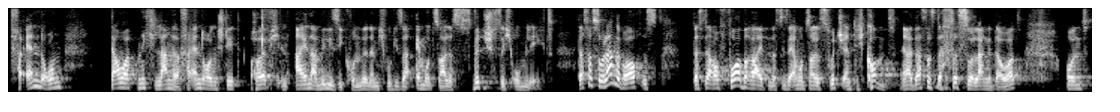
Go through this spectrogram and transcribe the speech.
Veränderung dauert nicht lange. Veränderung entsteht häufig in einer Millisekunde, nämlich wo dieser emotionale Switch sich umlegt. Das, was so lange braucht, ist das darauf vorbereiten, dass dieser emotionale Switch endlich kommt. Ja, das ist, dass das so lange dauert. Und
